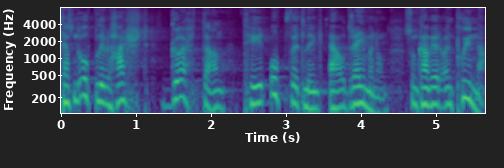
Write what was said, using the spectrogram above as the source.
ta som du opplever harst, gøtan til oppfylling av dreimen som kan være en pyna.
